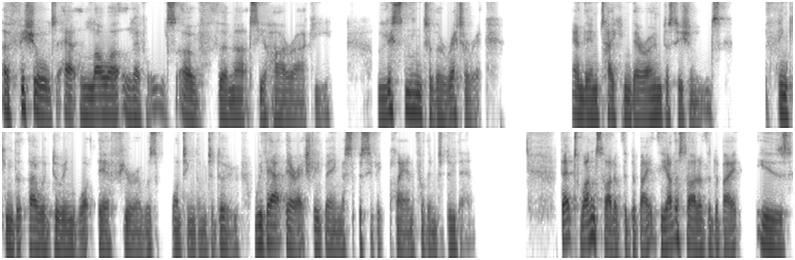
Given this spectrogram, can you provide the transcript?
officials at lower levels of the Nazi hierarchy listening to the rhetoric and then taking their own decisions thinking that they were doing what their Fuhrer was wanting them to do without there actually being a specific plan for them to do that. That's one side of the debate. The other side of the debate is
